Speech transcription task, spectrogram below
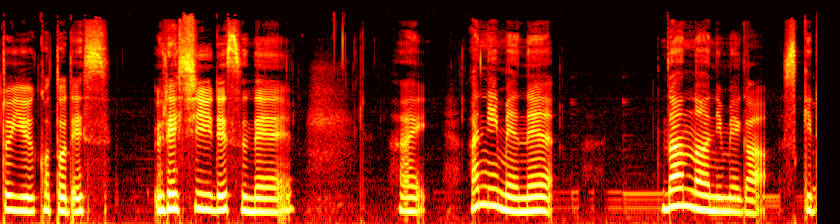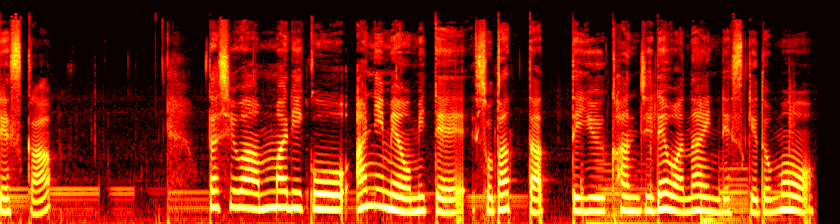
ということです。嬉しいですね。はい。アニメね何のアニメが好きですか？私はあんまりこうアニメを見て育ったっていう感じではないんですけども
